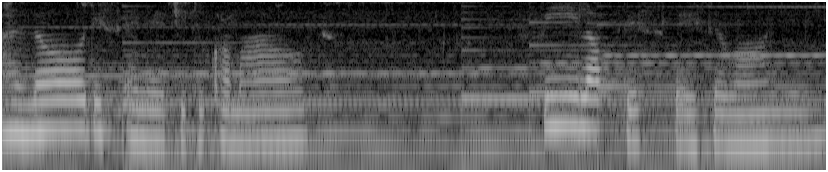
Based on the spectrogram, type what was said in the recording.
Allow this energy to come out Fill up this space around you.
